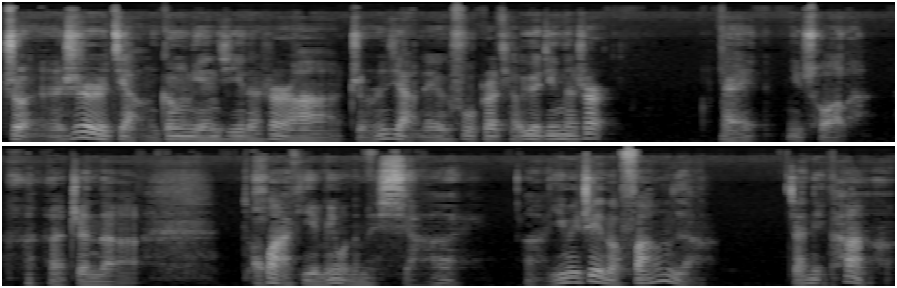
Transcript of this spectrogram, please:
准是讲更年期的事儿啊，准是讲这个妇科调月经的事儿。哎，你错了，真的，话题没有那么狭隘啊。因为这个方子啊，咱得看啊，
